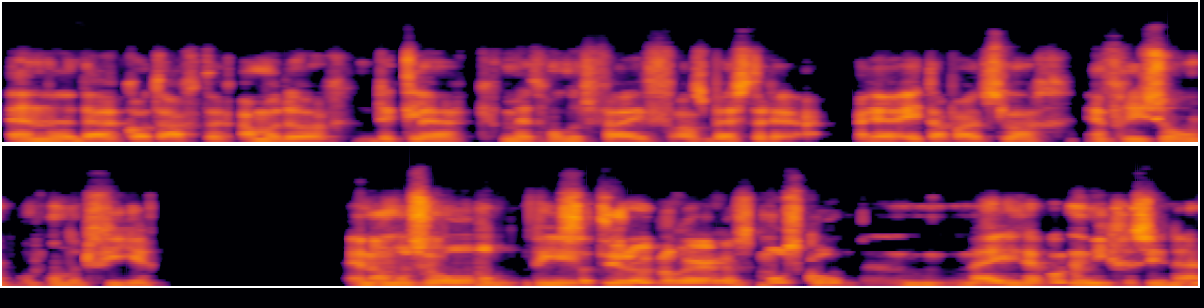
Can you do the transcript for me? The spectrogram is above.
En uh, daar kort achter Amador de Klerk met 105 als beste etappeuitslag. En Frison op 104. En andersom... Die... Staat hier ook nog ergens? Moskou? Nee, dat heb ik ook nog niet gezien, hè?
